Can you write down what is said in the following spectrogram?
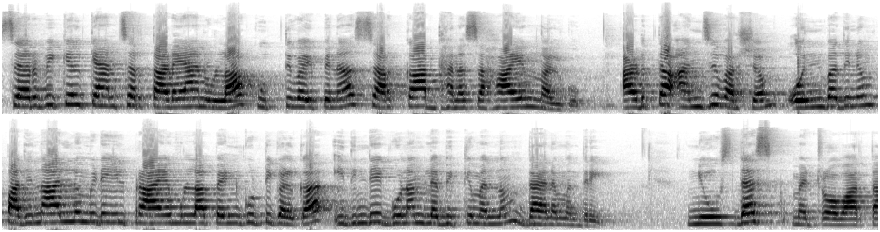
സെർവിക്കൽ ക്യാൻസർ തടയാനുള്ള കുത്തിവയ്പ്പിന് സർക്കാർ ധനസഹായം നൽകും. അടുത്ത അഞ്ച് വർഷം ഒൻപതിനും പതിനാലിനും ഇടയിൽ പ്രായമുള്ള പെൺകുട്ടികൾക്ക് ഇതിന്റെ ഗുണം ലഭിക്കുമെന്നും ധനമന്ത്രി. ന്യൂസ് ഡെസ്ക് മെട്രോ വാർത്ത.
